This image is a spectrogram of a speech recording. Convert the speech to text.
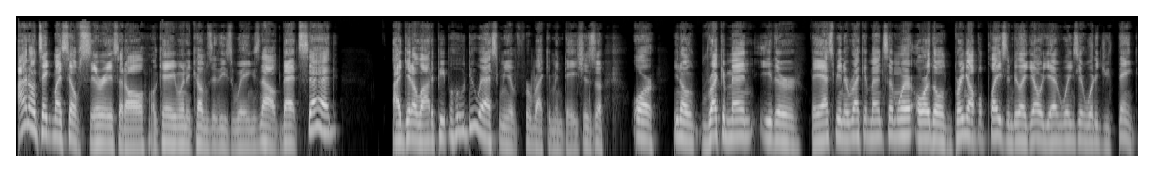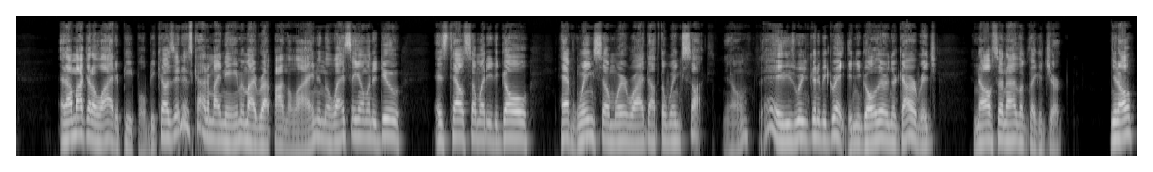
I don't take myself serious at all, okay, when it comes to these wings. Now, that said, I get a lot of people who do ask me for recommendations or, or you know, recommend either they ask me to recommend somewhere or they'll bring up a place and be like, yo, you have wings here. What did you think? And I'm not going to lie to people because it is kind of my name and my rep on the line. And the last thing I want to do is tell somebody to go have wings somewhere where I thought the wings sucked. You know, hey, these wings are going to be great. Then you go there and they're garbage. And all of a sudden I look like a jerk, you know?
